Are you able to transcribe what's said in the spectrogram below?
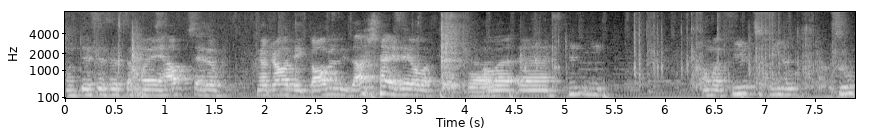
Und das ist jetzt einmal Haupt. Also, ja klar, die Gabel ist auch scheiße, aber, Ja. aber äh, hinten wir viel zu viel Zug.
